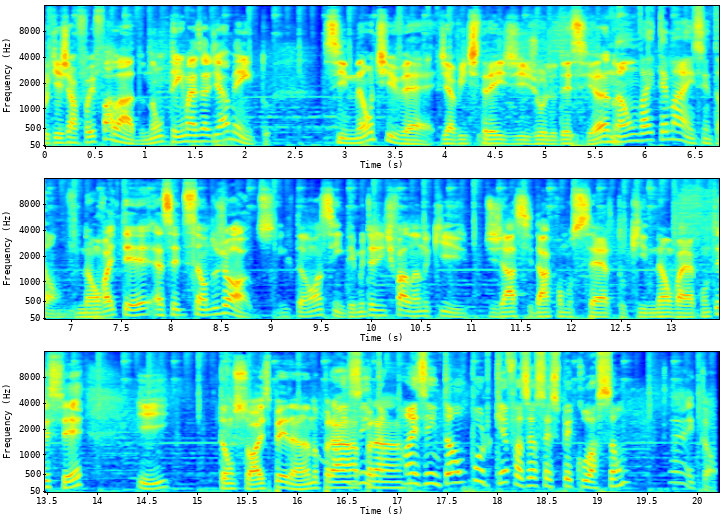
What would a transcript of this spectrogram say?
porque já foi falado, não tem mais adiamento. Se não tiver dia 23 de julho desse ano. Não vai ter mais, então. Não vai ter essa edição dos jogos. Então, assim, tem muita gente falando que já se dá como certo que não vai acontecer e estão só esperando pra. Mas, pra... Então, mas então, por que fazer essa especulação? É, então.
